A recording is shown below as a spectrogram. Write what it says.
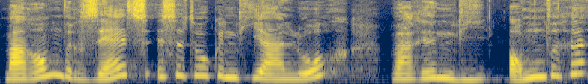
Maar anderzijds is het ook een dialoog waarin die andere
